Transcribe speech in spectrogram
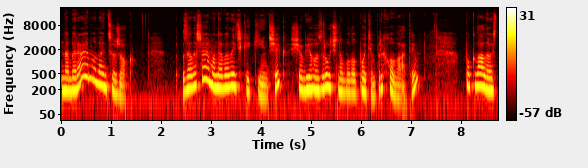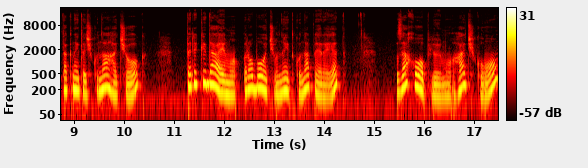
Набираємо ланцюжок. Залишаємо невеличкий кінчик, щоб його зручно було потім приховати. Поклали ось так ниточку на гачок, перекидаємо робочу нитку наперед, захоплюємо гачком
